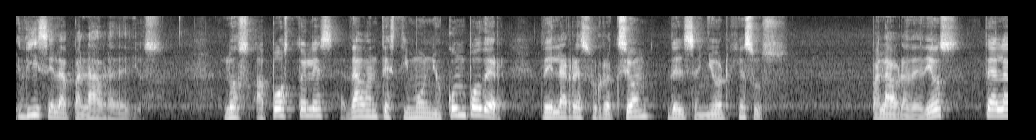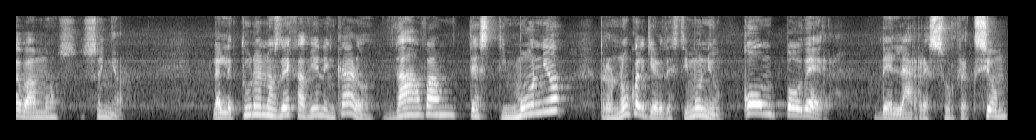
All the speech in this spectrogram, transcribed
Dice la palabra de Dios. Los apóstoles daban testimonio con poder de la resurrección del Señor Jesús. Palabra de Dios, te alabamos, Señor. La lectura nos deja bien en claro, daban testimonio, pero no cualquier testimonio, con poder de la resurrección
